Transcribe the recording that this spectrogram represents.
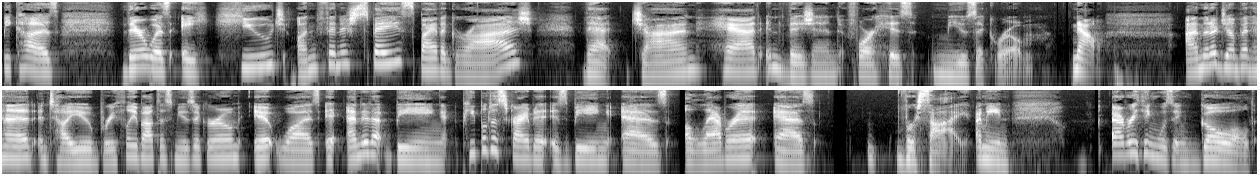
because there was a huge unfinished space by the garage that John had envisioned for his music room. Now, I'm going to jump ahead and tell you briefly about this music room. It was, it ended up being, people described it as being as elaborate as Versailles. I mean, everything was in gold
